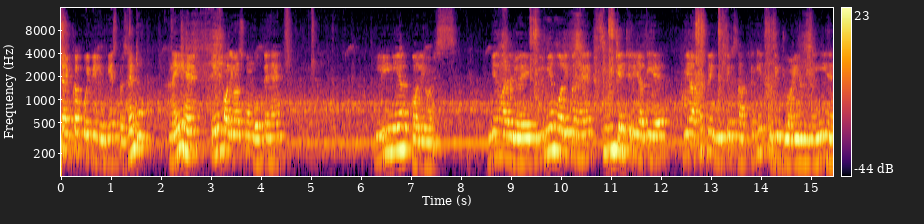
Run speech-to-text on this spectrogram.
टाइप का कोई भी लिंकेज प्रेजेंट नहीं है। तो इन पॉलीमर्स को हम बोलते हैं लीनियर पॉलीमर्स ये हमारे जो है लीनियर पॉलीमर है। सीधी चेन चली जाती है। ये आपस में एक दूसरे के साथ कहीं पर भी ज्वाइन नहीं है।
